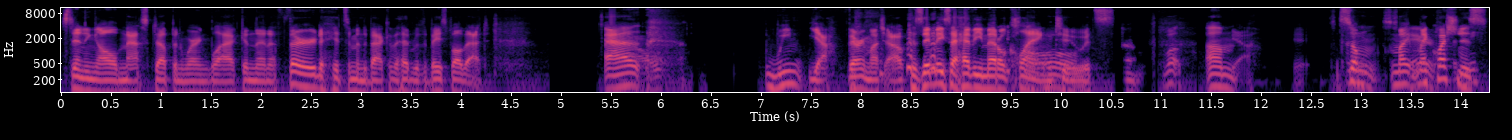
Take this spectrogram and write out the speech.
standing all masked up and wearing black, and then a third hits him in the back of the head with a baseball bat. As Ow. we yeah, very much out because it makes a heavy metal clang too. It's well, um yeah. It, so my, my question didn't is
